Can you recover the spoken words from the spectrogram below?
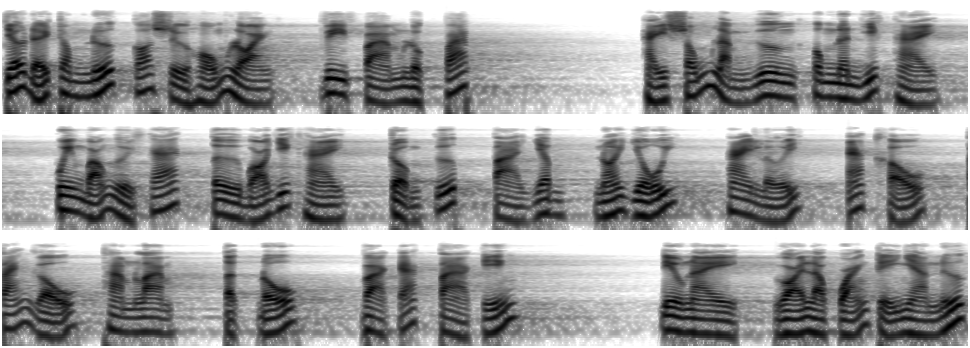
Chớ để trong nước có sự hỗn loạn, vi phạm luật pháp. Hãy sống làm gương, không nên giết hại. Khuyên bảo người khác từ bỏ giết hại, trộm cướp, tà dâm nói dối, hai lưỡi, ác khẩu, tán gẫu, tham lam, tật đố và các tà kiến. Điều này gọi là quản trị nhà nước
